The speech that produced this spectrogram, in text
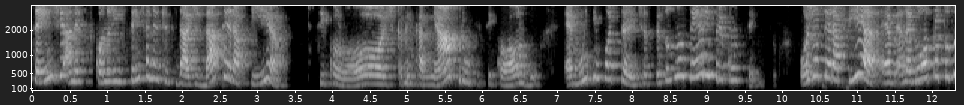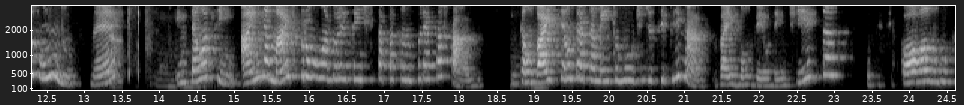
sente, a, quando a gente sente a necessidade da terapia psicológica, encaminhar para um psicólogo, é muito importante as pessoas não terem preconceito. Hoje a terapia é, ela é boa para todo mundo, né? Então, assim, ainda mais para um adolescente que está passando por essa fase. Então, vai ser um tratamento multidisciplinar. Vai envolver o dentista, o psicólogo,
